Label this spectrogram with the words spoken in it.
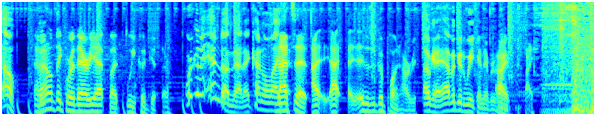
Oh, And I don't think we're there yet, but we could get there. we're going to end on that. I kind of like That's it. I, I, it was a good point, Harvey. Okay, have a good weekend, everybody. right, bye.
